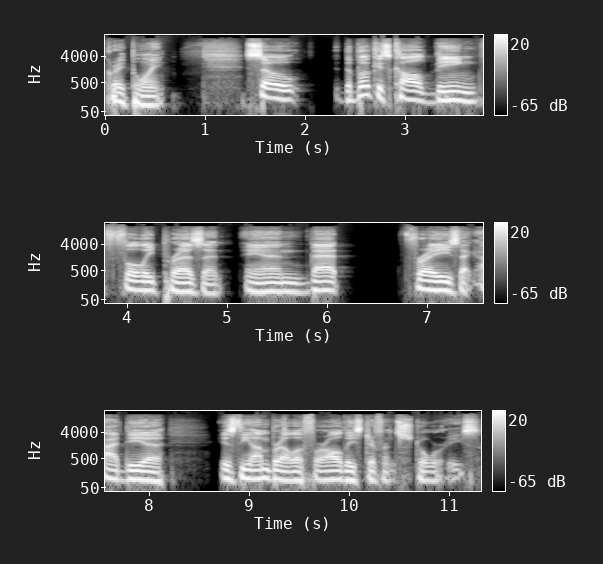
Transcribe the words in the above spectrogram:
Great point. So the book is called Being Fully Present, and that phrase, that idea, is the umbrella for all these different stories.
